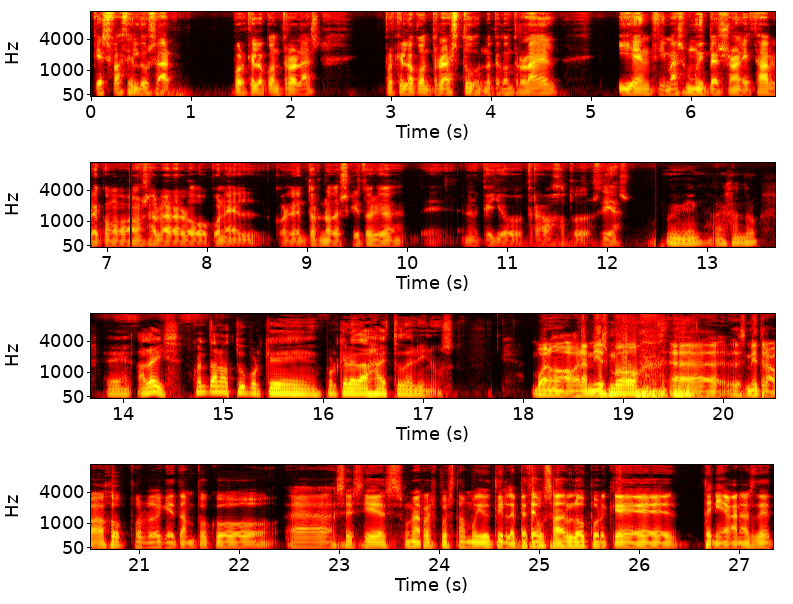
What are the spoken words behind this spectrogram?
que es fácil de usar porque lo controlas, porque lo controlas tú, no te controla él y encima es muy personalizable, como vamos a hablar luego con el, con el entorno de escritorio eh, en el que yo trabajo todos los días. Muy bien, Alejandro. Eh, Aleix, cuéntanos tú por qué, por qué le das a esto de Linux. Bueno, ahora mismo eh, es mi trabajo, por lo que tampoco eh, sé si es una respuesta muy útil. Empecé a usarlo porque tenía ganas de,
